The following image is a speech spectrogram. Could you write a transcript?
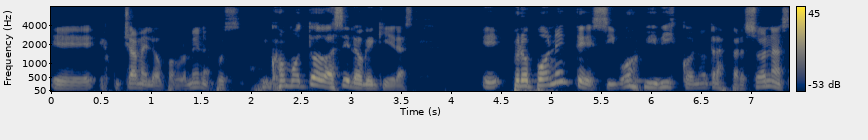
eh, escúchamelo por lo menos, pues como todo, haz lo que quieras. Eh, proponete si vos vivís con otras personas,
